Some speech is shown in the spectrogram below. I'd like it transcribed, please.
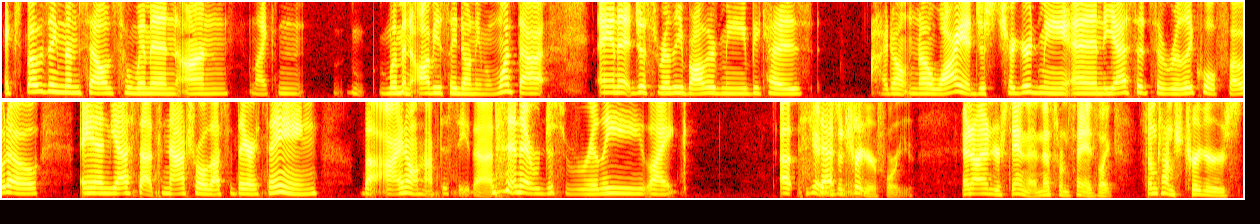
exposing themselves to women on like n- women obviously don't even want that, and it just really bothered me because I don't know why it just triggered me. And yes, it's a really cool photo. And yes, that's natural. That's their thing. But I don't have to see that. And it just really like upset Yeah, it's a trigger for you. And I understand that. And that's what I'm saying. It's like sometimes triggers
